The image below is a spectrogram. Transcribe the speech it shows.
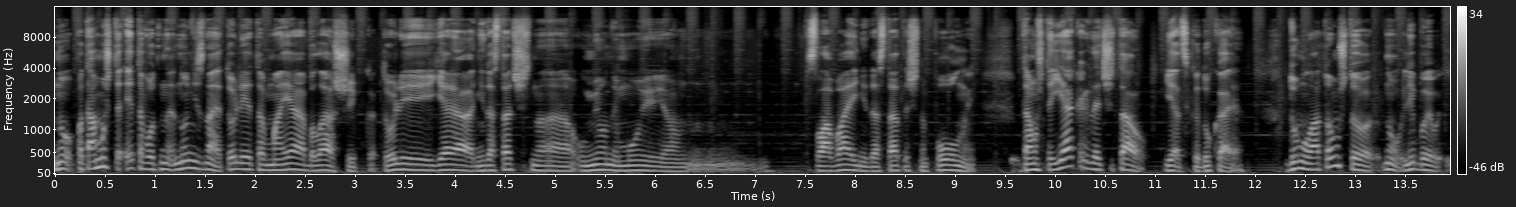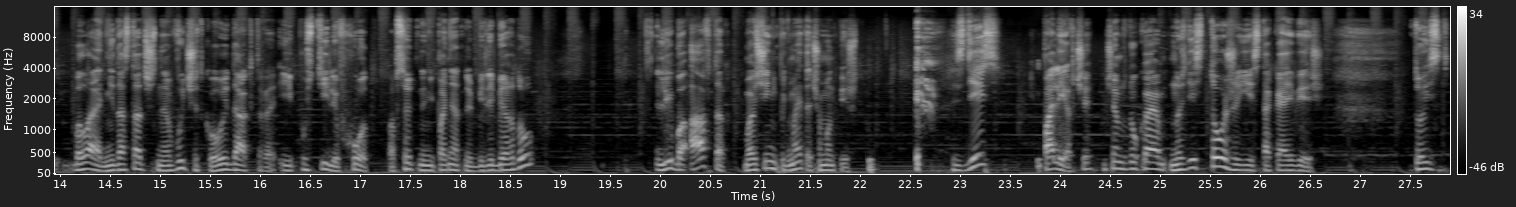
Ну, потому что это вот, ну, не знаю, то ли это моя была ошибка, то ли я недостаточно умен и мой эм, слова и недостаточно полный. Потому что я, когда читал Яцека Дукая, думал о том, что, ну, либо была недостаточная вычетка у редактора и пустили в ход абсолютно непонятную билиберду, либо автор вообще не понимает, о чем он пишет. Здесь полегче, чем с Дукаем, но здесь тоже есть такая вещь. То есть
